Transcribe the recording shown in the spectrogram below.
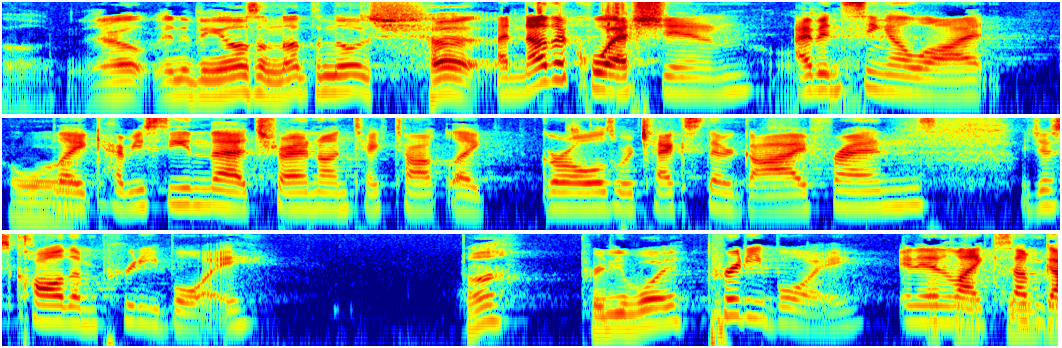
Uh, anything else? I'm not to know. Shut. Another question I've been seeing a lot. What? Like, have you seen that trend on TikTok? Like, girls will text their guy friends and just call them pretty boy. huh? Pretty boy. Pretty boy. And then, Okay, like, some pretty boy.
